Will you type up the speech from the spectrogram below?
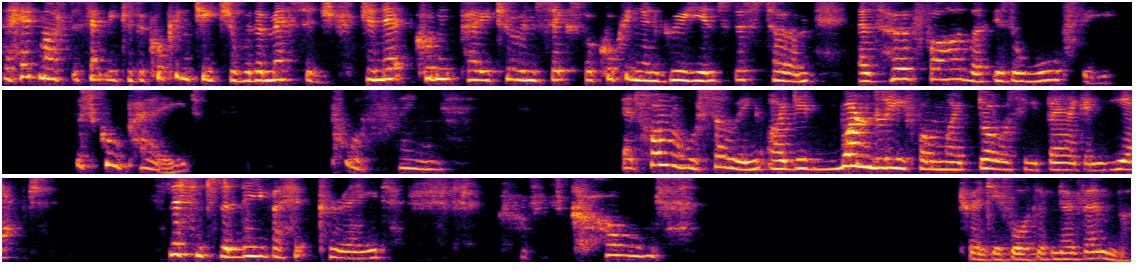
The headmaster sent me to the cooking teacher with a message. Jeanette couldn't pay two and six for cooking ingredients this term as her father is a wharfie. The school paid. Poor thing. At horrible sewing, I did one leaf on my Dorothy bag and yapped. Listen to the lever hit parade. God, it's cold. 24th of November,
